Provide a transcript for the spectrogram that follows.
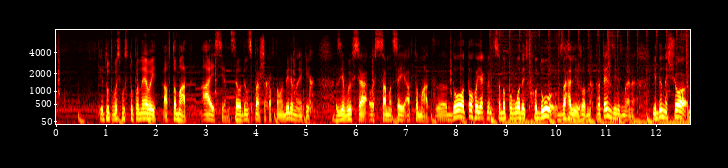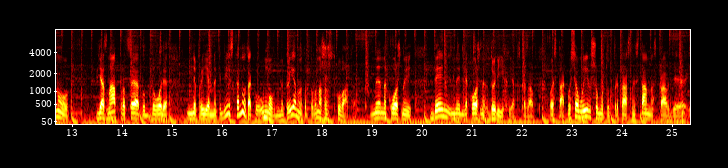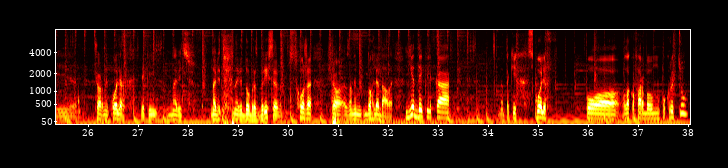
І тут восьмиступеневий автомат Айсін. Це один з перших автомобілів, на яких з'явився ось саме цей автомат. Е, До того, як він себе поводить в ходу, взагалі жодних претензій від мене. Єдине, що ну я знав про це тут доволі неприємна підвізка. Ну так умовно неприємно, тобто вона жорсткувата. Не на кожний день, не для кожних доріг, я б сказав. Ось так. В усьому іншому тут прекрасний стан насправді і чорний колір, який навіть навіть навіть добре зберігся. Схоже, що за ним доглядали. Є декілька таких сколів по лакофарбовому покриттю,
